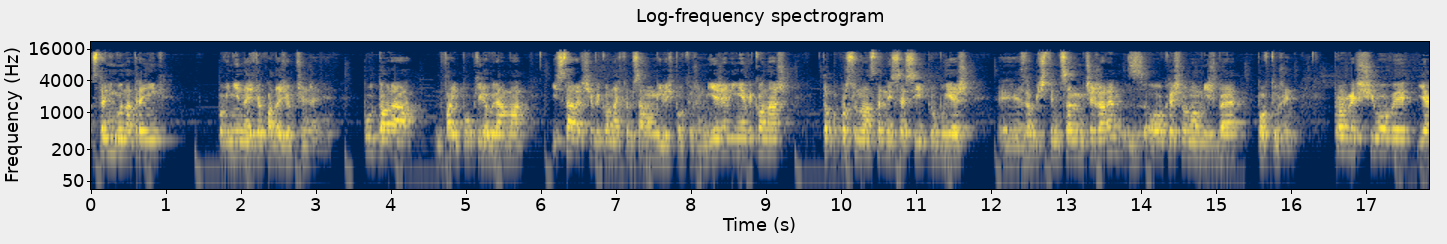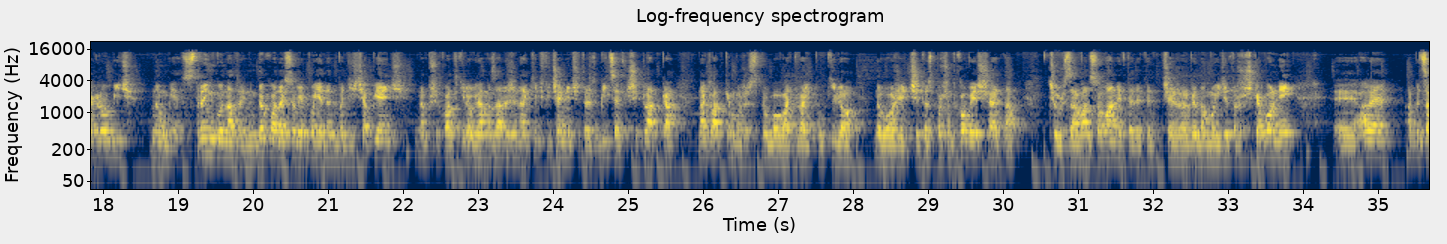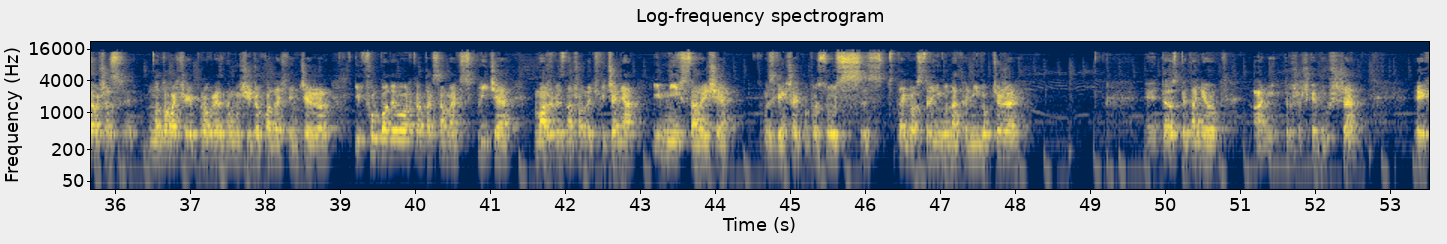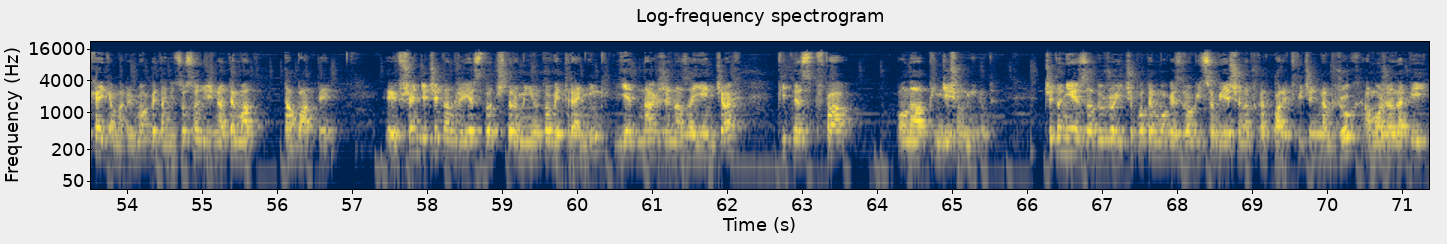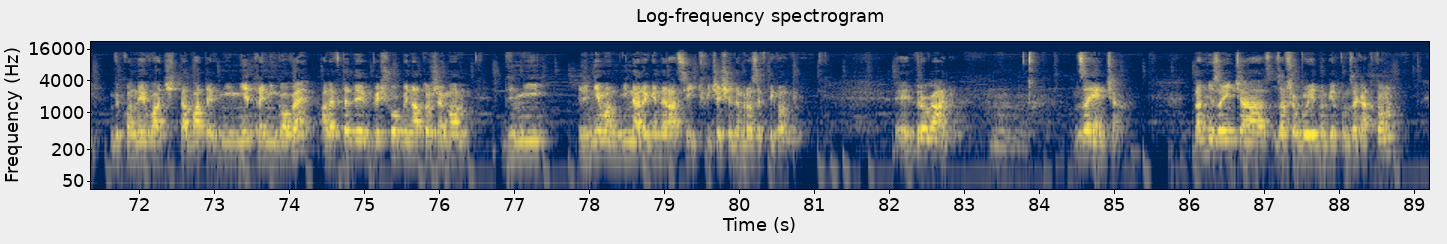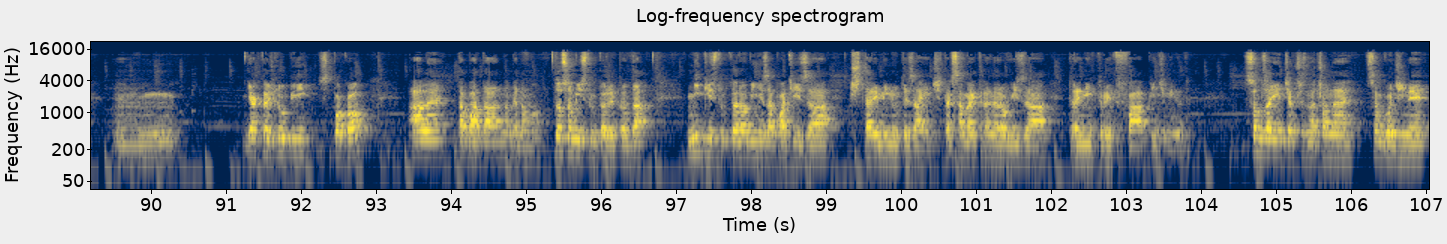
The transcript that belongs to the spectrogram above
z treningu na trening powinieneś dokładać obciążenie. Półtora, 2,5 kg i starać się wykonać tą samą ilość powtórzeń. Jeżeli nie wykonasz, to po prostu na następnej sesji próbujesz y, zrobić tym samym ciężarem z określoną liczbę powtórzeń. Progres siłowy, jak robić? No mówię, z treningu na trening. Dokładaj sobie po 1,25 na przykład kilograma, zależy na jakie ćwiczenie, czy to jest biceps, czy klatka. Na klatkę możesz spróbować 2,5 kg dołożyć, czy to jest początkowy jeszcze etap, czy już zaawansowany, wtedy ten ciężar wiadomo idzie troszeczkę wolniej. Yy, ale aby cały czas notować swój progres, no musisz dokładać ten ciężar. I full body workout, tak samo jak w splicie, masz wyznaczone ćwiczenia i w nich staraj się zwiększać po prostu z, z tego, z treningu na trening obciążenie. Yy, Teraz pytanie od Ani, troszeczkę dłuższe. Yy, Hejka Mariusz, mam pytanie, co sądzisz na temat tabaty? Yy, Wszędzie czytam, że jest to 4-minutowy trening, jednakże na zajęciach fitness trwa ona 50 minut. Czy to nie jest za dużo i czy potem mogę zrobić sobie jeszcze na przykład parę ćwiczeń na brzuch, a może lepiej wykonywać tabatę w dni nietreningowe, ale wtedy wyszłoby na to, że mam dni, że nie mam dni na regenerację i ćwiczę 7 razy w tygodniu. Yy, Droga Aniu, mm, zajęcia. Dla mnie zajęcia zawsze były jedną wielką zagadką. Ym, Jak ktoś lubi, spoko, ale Tabata, no wiadomo, to są instruktorzy, prawda? Nikt instruktorowi nie zapłaci za 4 minuty zajęć, tak samo jak trenerowi za trening, który trwa 5 minut. Są zajęcia przeznaczone, są godziny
